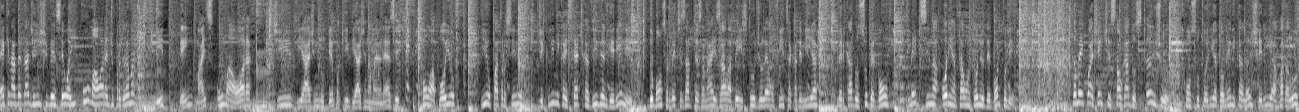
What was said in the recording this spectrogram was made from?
É que na verdade a gente venceu aí uma hora de programa e tem mais uma hora de viagem no tempo aqui, viagem na maionese, com o apoio e o patrocínio de Clínica Estética Vivian Guerini, do Bom Sorvetes Artesanais, Ala B Estúdio, Leon Fitz Academia, Mercado Super Bom, Medicina Oriental Antônio de Bortoli. Também com a gente, Salgados Anjo, Consultoria Domênica, Lancheria Roda Luz,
